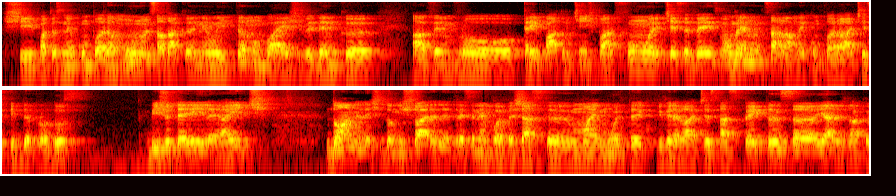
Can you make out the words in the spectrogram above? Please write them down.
și poate o să ne cumpărăm unul sau dacă ne uităm în baie și vedem că avem vreo 3, 4, 5 parfumuri, ce să vezi, vom renunța la a mai cumpăra acest tip de produs. Bijuteriile aici, doamnele și domnișoarele trebuie să ne împărtășească mai multe cu privire la acest aspect, însă, iarăși, dacă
